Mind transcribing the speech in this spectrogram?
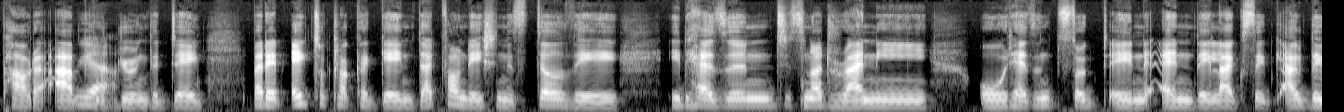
powder up Yeah. during the day. But at eight o'clock again, that foundation is still there. It hasn't. It's not runny. Or it hasn't soaked in, and they like say, uh, they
